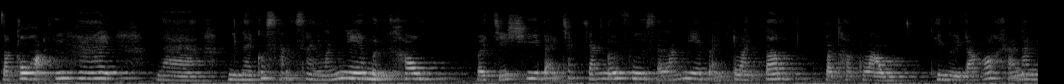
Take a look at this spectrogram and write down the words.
Và câu hỏi thứ hai là người này có sẵn sàng lắng nghe mình không? Và chỉ khi bạn chắc chắn đối phương sẽ lắng nghe bạn toàn tâm và thật lòng, thì người đó khả năng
